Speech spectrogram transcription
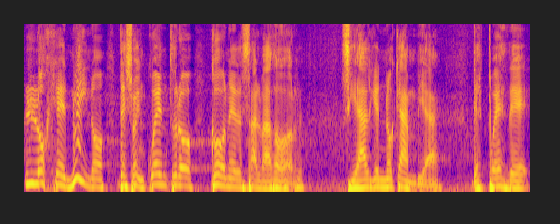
lo genuino de su encuentro con el Salvador. Si alguien no cambia después de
